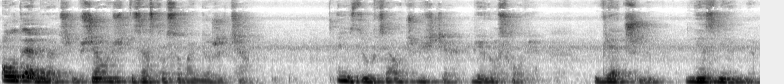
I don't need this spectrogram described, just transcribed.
odebrać, wziąć i zastosować do życia. Instrukcja oczywiście w Jego Słowie, wiecznym, niezmiennym.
